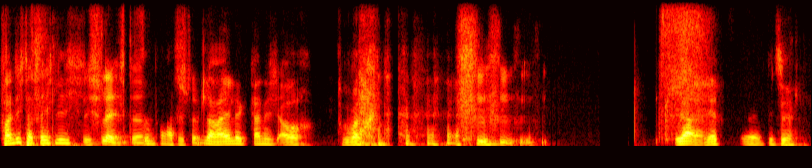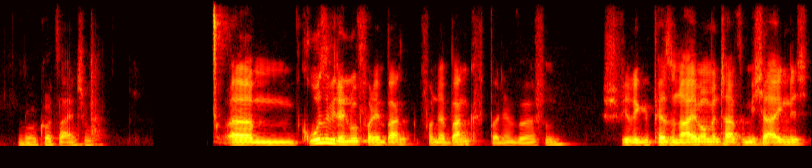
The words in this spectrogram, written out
Fand ich tatsächlich nicht schlecht, sympathisch. Ja? Mittlerweile kann ich auch drüber lachen. ja, jetzt äh, bitte nur kurzer Einschub. Ähm, Kruse wieder nur von, Bank, von der Bank bei den Wölfen. Schwierige Personal momentan. Für mich ja eigentlich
